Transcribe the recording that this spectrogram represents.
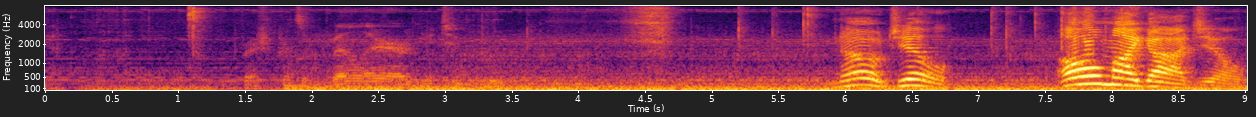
yeah. Fresh Prince of Bel Air YouTube. No, Jill! Oh my god, Jill!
